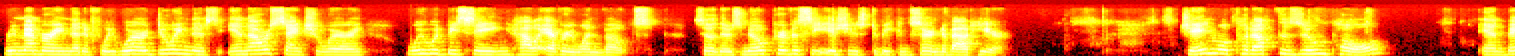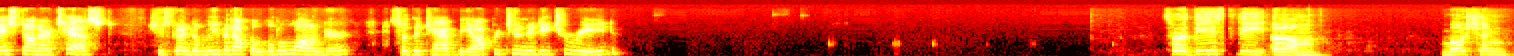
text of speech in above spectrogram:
Remembering that if we were doing this in our sanctuary, we would be seeing how everyone votes. So there's no privacy issues to be concerned about here. Jane will put up the Zoom poll and based on our test, she's going to leave it up a little longer so that you have the opportunity to read. So are these the um, motion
